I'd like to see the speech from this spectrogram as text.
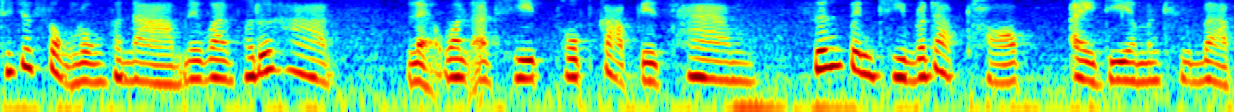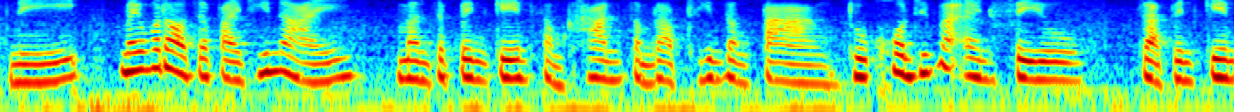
ที่จะส่งลงสนามในวันพฤหัส และวันอาทิตย์พบกับเวสต์แฮมซึ่งเป็นทีมระดับท็อปไอเดียมันคือแบบนี้ ไม่ว่าเราจะไปที่ไหน มันจะเป็นเกมสำคัญสำหรับทีมต่างๆ ทุกคนที่มาแอนฟิลด์จะเป็นเกม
